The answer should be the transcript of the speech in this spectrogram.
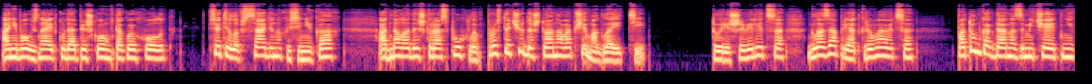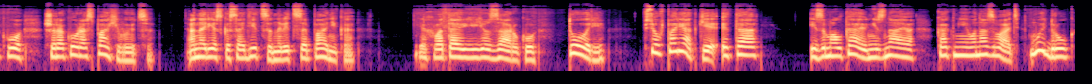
а не бог знает куда пешком в такой холод. Все тело в ссадинах и синяках. Одна лодыжка распухла. Просто чудо, что она вообще могла идти. Тори шевелится, глаза приоткрываются. Потом, когда она замечает Нико, широко распахиваются. Она резко садится, на лице паника. Я хватаю ее за руку. «Тори, все в порядке, это...» И замолкаю, не зная, как мне его назвать. «Мой друг.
